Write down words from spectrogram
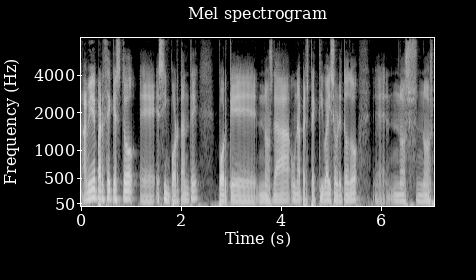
A mí me parece que esto eh, es importante porque nos da una perspectiva y sobre todo eh, nos, nos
